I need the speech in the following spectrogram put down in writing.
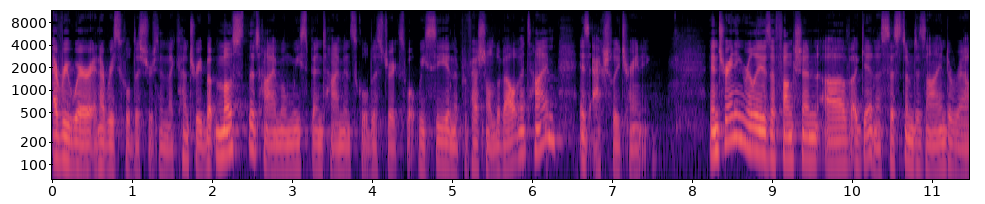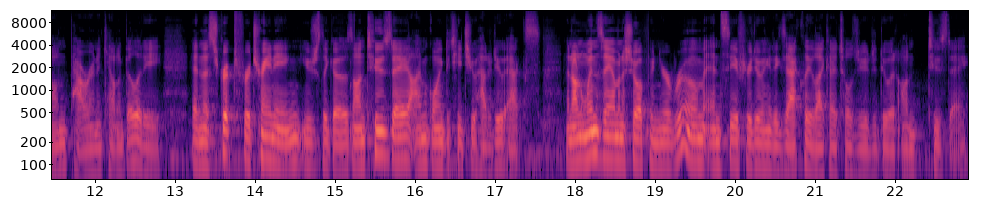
everywhere in every school district in the country, but most of the time when we spend time in school districts, what we see in the professional development time is actually training. And training really is a function of, again, a system designed around power and accountability. And the script for training usually goes, on Tuesday, I'm going to teach you how to do X. And on Wednesday, I'm going to show up in your room and see if you're doing it exactly like I told you to do it on Tuesday.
